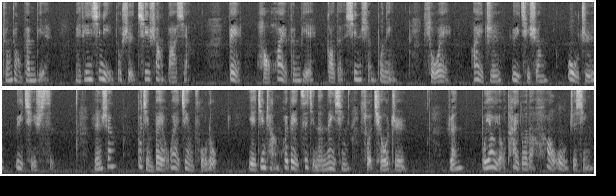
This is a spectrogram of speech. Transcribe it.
种种分别，每天心里都是七上八下，被好坏分别搞得心神不宁。所谓爱之欲其生，恶之。欲其死，人生不仅被外境俘虏，也经常会被自己的内心所囚执。人不要有太多的好恶之心，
